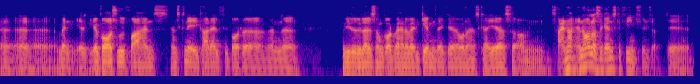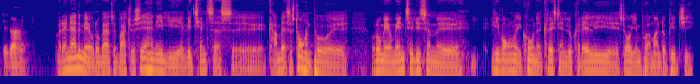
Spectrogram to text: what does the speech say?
Øh, men jeg, jeg går også ud fra, at hans, hans knæ ikke har det alt for godt. Øh, han, øh, vi ved vel alle sammen godt, hvad han har været igennem ikke, under hans karriere, så, um, så han, han holder sig ganske fint, synes jeg. Det, det gør han. Hvordan er det med Roberto Baggio? Ser han egentlig øh, Vicenzas øh, kampe? Altså står han på øh, Romeo Menti, ligesom øh, Livorno-ikonet Christian Lucarelli øh, står hjemme på Armando Picci?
